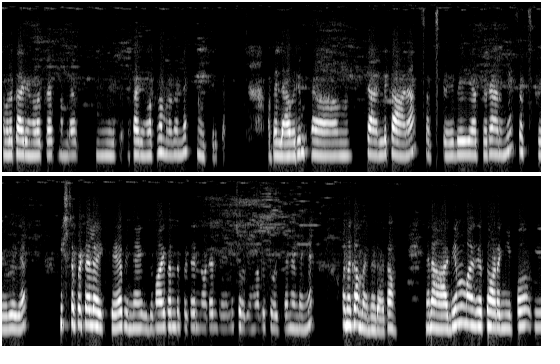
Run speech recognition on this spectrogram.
നമ്മൾ കാര്യങ്ങളൊക്കെ നമ്മുടെ കാര്യങ്ങളൊക്കെ നമ്മൾ തന്നെ നോക്കിയെടുക്കാം. അപ്പൊ എല്ലാവരും ചാനൽ കാണാം. സബ്സ്ക്രൈബ് ചെയ്യാത്തവരാണെങ്കിൽ സബ്സ്ക്രൈബ് ചെയ്യുക. ഇഷ്ടപ്പെട്ട ലൈക്ക് ചെയ്യുക. പിന്നെ ഇതുമായി ബന്ധപ്പെട്ട് എന്നോട് എന്തെങ്കിലും ചോദ്യങ്ങളൊക്കെ ചോദിക്കാനുണ്ടെങ്കിൽ ഒന്ന് കമന്റ് ഇടാം കേട്ടോ. ഞാൻ ആദ്യം തുടങ്ങിയപ്പോ ഈ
